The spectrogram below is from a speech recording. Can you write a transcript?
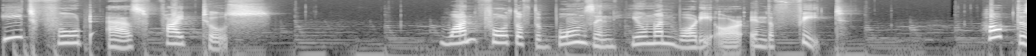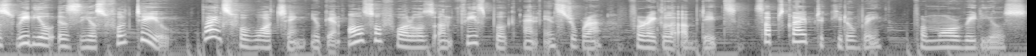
Each foot has five toes. One fourth of the bones in human body are in the feet. Hope this video is useful to you. Thanks for watching. You can also follow us on Facebook and Instagram for regular updates. Subscribe to Kido Brain for more videos.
